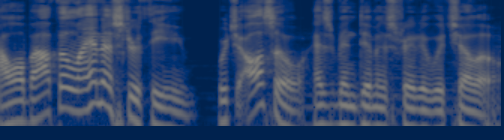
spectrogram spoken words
How about the Lannister theme, which also has been demonstrated with cello?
